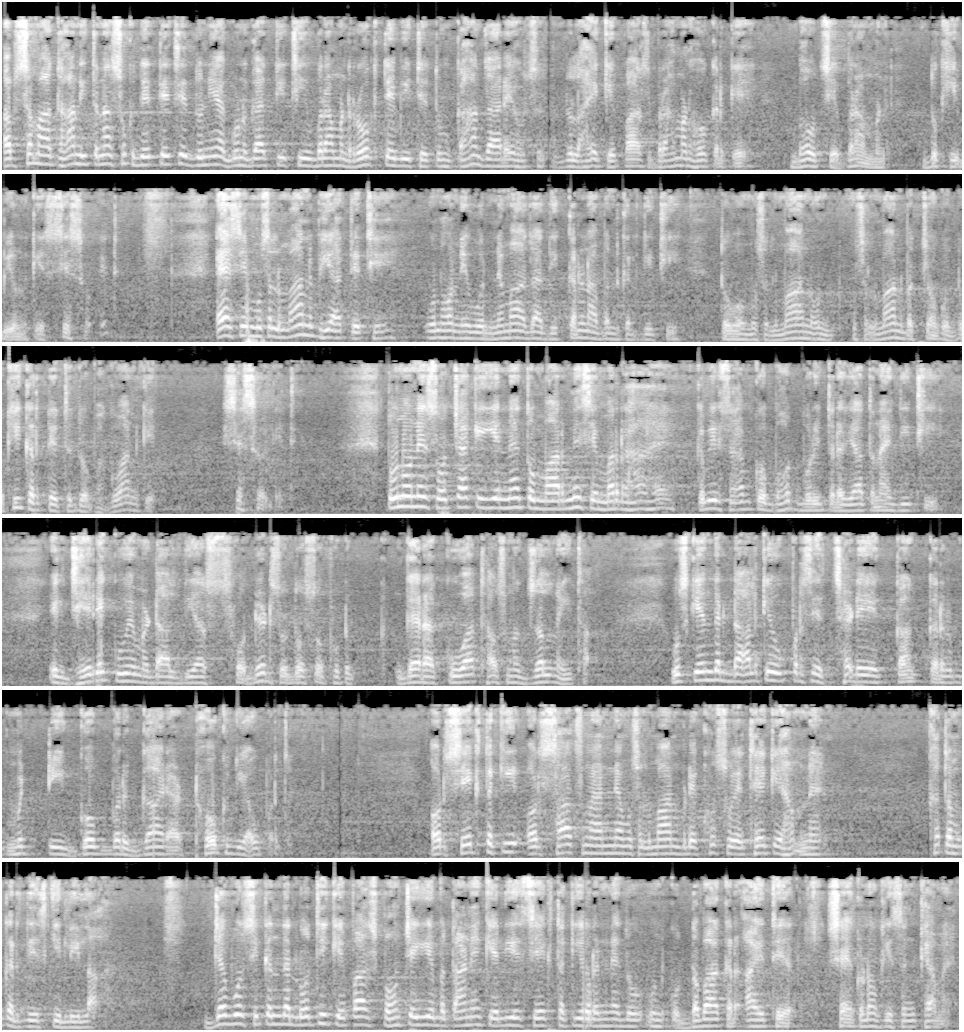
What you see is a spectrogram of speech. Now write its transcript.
अब समाधान इतना सुख देते थे, दुनिया गुण गाती थी, ब्राह्मण रोकते भी थे, तुम कहाँ जा रहे हो? दुल्हे के पास ब्राह्मण होकर के बहुत से ब्राह्मण दुखी भी उनके शिष्य हो गए थे। ऐसे मुसलमान भी आते थे, उन्होंने वो नमाज़ आदि करना बंद कर दी थी तो वो मुसलमान, उन मुसलमान बच्चों को दुखी करते थे जो भगवान के शिष्य हो गए थे। तो उन्होंने सोचा कि ये न तो मारने से मर रहा है। कबीर साहब को बहुत बुरी तरह यातनाएँ दी थी। एक झेरे कुएँ में डाल दिया, सौ, डेढ़ सौ, दो सौ फुट गहरा कुआ था, उसमें जल नहीं था। उसके अंदर डाल के ऊपर से छड़े, कंकर, मिट्टी, गोबर, गारा ठोक दिया ऊपर तक। और शेख तकी और साथ में अन्य मुसलमान बड़े खुश हुए थे कि हमने खत्म कर दी इसकी लीला। जब वो सिकंदर लोधी के पास पहुँचे ये बताने के लिए शेख तकी और अन्य दो उनको दबा कर आए थे सैकड़ों की संख्या में।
